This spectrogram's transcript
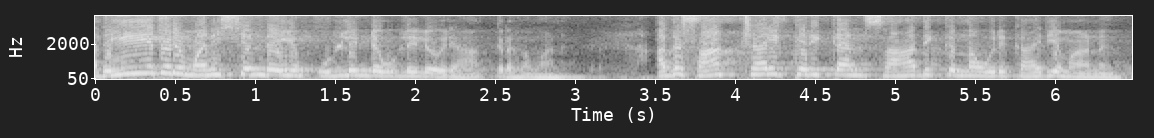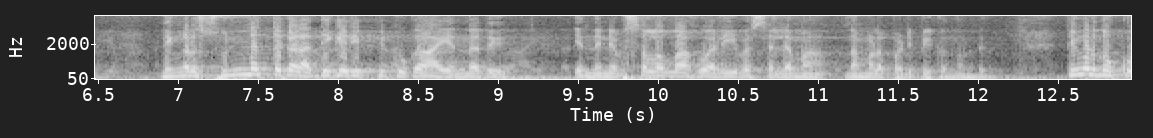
അതേതൊരു ഏതൊരു മനുഷ്യന്റെയും ഉള്ളിന്റെ ഉള്ളിലെ ഒരു ആഗ്രഹമാണ്. അത് സാക്ഷാത്കരിക്കാൻ സാധിക്കുന്ന ഒരു കാര്യമാണ് നിങ്ങൾ സുന്നത്തുകൾ അധികരിപ്പിക്കുക എന്നത് എന്ന് നബ്സല്ലാഹു അലൈ വസല്ലമ നമ്മളെ പഠിപ്പിക്കുന്നുണ്ട്. നിങ്ങൾ നോക്കൂ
